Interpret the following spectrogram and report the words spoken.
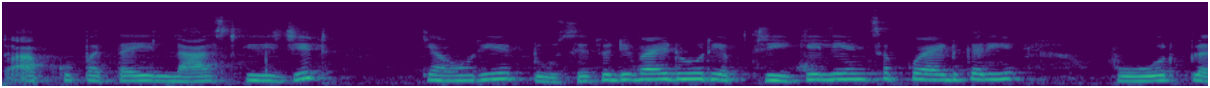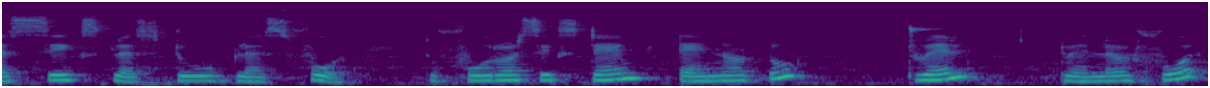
तो आपको पता ही लास्ट की डिजिट क्या हो रही है? टू से तो डिवाइड हो रही है। अब थ्री के लिए इन सबको ऐड करिए। Four plus six plus two plus four तो फोर और सिक्स टेन टेन और टू ट्वेल्व ट्वेल्व और फोर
